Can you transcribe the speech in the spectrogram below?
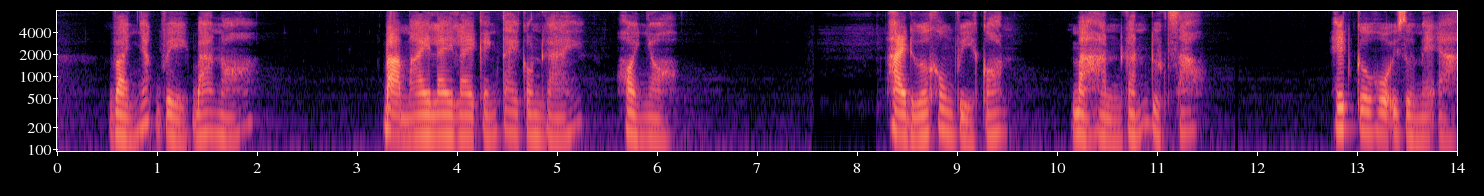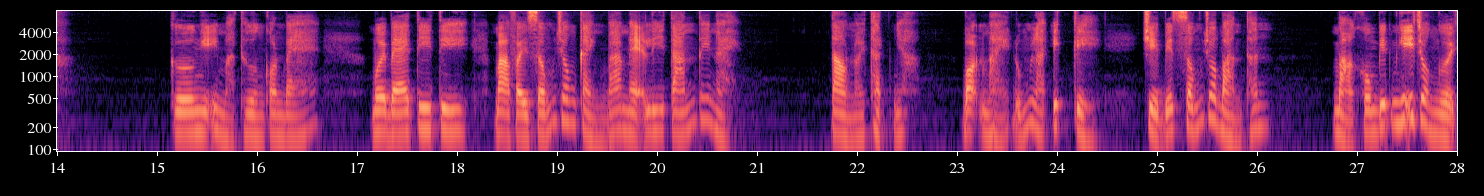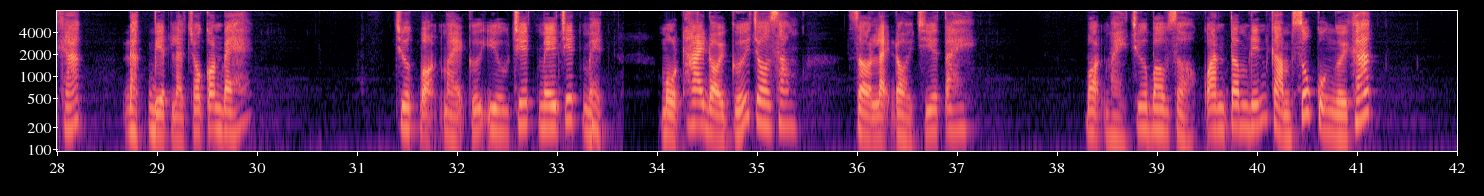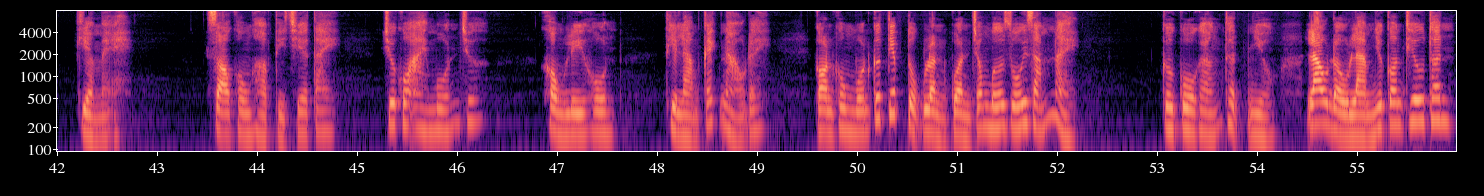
và nhắc về ba nó. Bà Mai lay lay cánh tay con gái, hỏi nhỏ. Hai đứa không vì con mà hẳn gắn được sao? Hết cơ hội rồi mẹ à. Cứ nghĩ mà thương con bé, mới bé ti ti mà phải sống trong cảnh ba mẹ ly tán thế này. Tao nói thật nhá, bọn mày đúng là ích kỷ, chỉ biết sống cho bản thân, mà không biết nghĩ cho người khác, đặc biệt là cho con bé. Trước bọn mày cứ yêu chết mê chết mệt, một hai đòi cưới cho xong, giờ lại đòi chia tay. Bọn mày chưa bao giờ quan tâm đến cảm xúc của người khác. Kìa mẹ, do không hợp thì chia tay, chưa có ai muốn chứ. Không ly hôn thì làm cách nào đây? còn không muốn cứ tiếp tục luẩn quẩn trong mớ rối rắm này. Cứ cố gắng thật nhiều, lao đầu làm như con thiêu thân.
